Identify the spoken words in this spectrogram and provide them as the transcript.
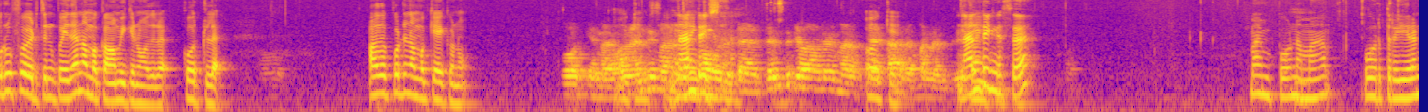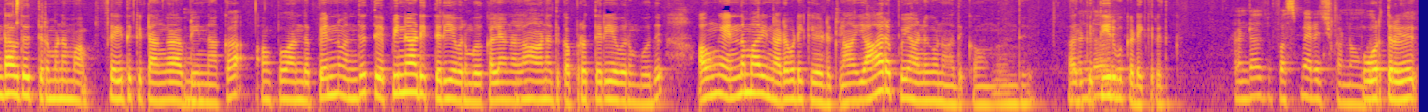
ப்ரூஃபை எடுத்துன்னு போய் தான் நம்ம காமிக்கணும் அதில் கோர்ட்டில் அதை போட்டு நம்ம கேட்கணும் ஓகே மேடம் நன்றி மேடம் நன்றி உங்கள்கிட்ட தெரிஞ்சுக்கலாமே மேடம் Okay. ரொம்ப நன்றி நன்றிங்க சார் மேம் இப்போ நம்ம ஒருத்தர் இரண்டாவது திருமணம் செய்துக்கிட்டாங்க அப்படின்னாக்கா அப்போ அந்த பெண் வந்து தெ- பின்னாடி தெரிய வரும்போது கல்யாணம்லாம் ஆனதுக்கப்புறம் தெரிய வரும்போது அவங்க என்ன மாதிரி நடவடிக்கை எடுக்கலாம்? யாரை போய் அணுகணும் அதுக்கு அவங்க வந்து? அதுக்கு தீர்வு கிடைக்கிறதுக்கு. ரெண்டாவது ஃபர்ஸ்ட் மேரேஜ் பண்ணவங்க. ஒருத்தர்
